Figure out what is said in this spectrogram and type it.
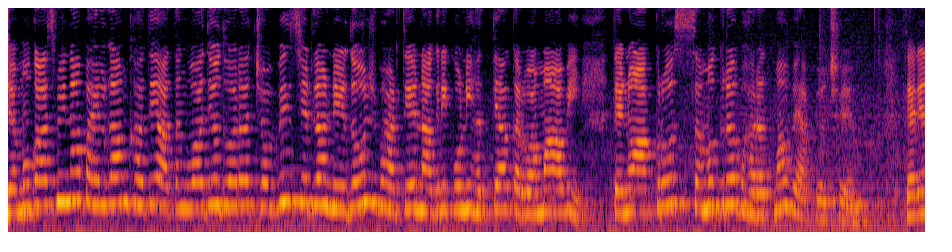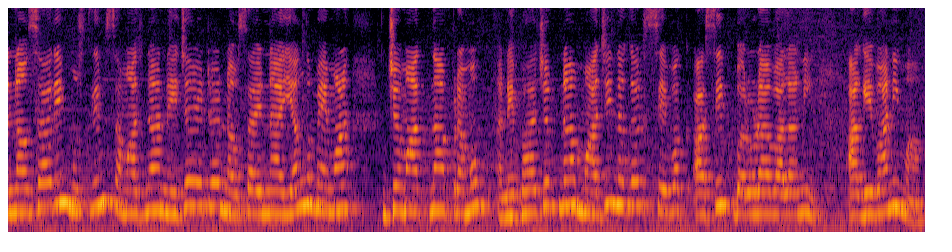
જમ્મુ કાશ્મીરના પહેલગામ ખાતે આતંકવાદીઓ દ્વારા છવ્વીસ જેટલા નિર્દોષ ભારતીય નાગરિકોની હત્યા કરવામાં આવી. તેનો આક્રોશ સમગ્ર ભારતમાં વ્યાપ્યો છે. ત્યારે નવસારી મુસ્લિમ સમાજના નેજા હેઠળ નવસારીના યંગ મહેમાન જમાતના પ્રમુખ અને ભાજપના માજી નગર સેવક આસિફ બરોડાવાલાની આગેવાનીમાં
